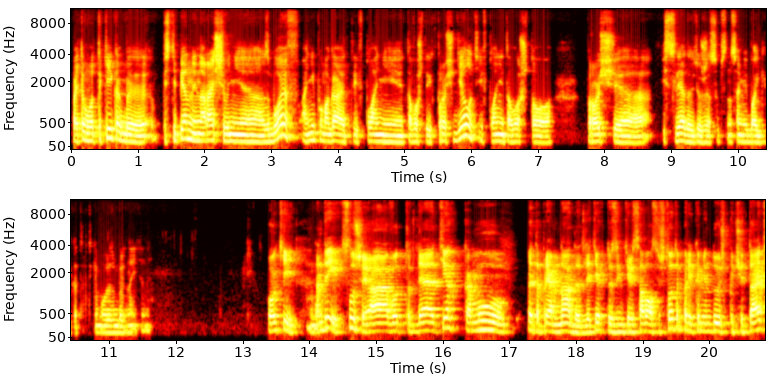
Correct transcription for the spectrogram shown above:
Поэтому вот такие как бы постепенные наращивания сбоев, они помогают и в плане того, что их проще делать, и в плане того, что проще исследовать уже, собственно, сами баги, которые таким образом были найдены. Окей. Андрей, слушай, а вот для тех, кому это прям надо, для тех, кто заинтересовался, что ты порекомендуешь почитать,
